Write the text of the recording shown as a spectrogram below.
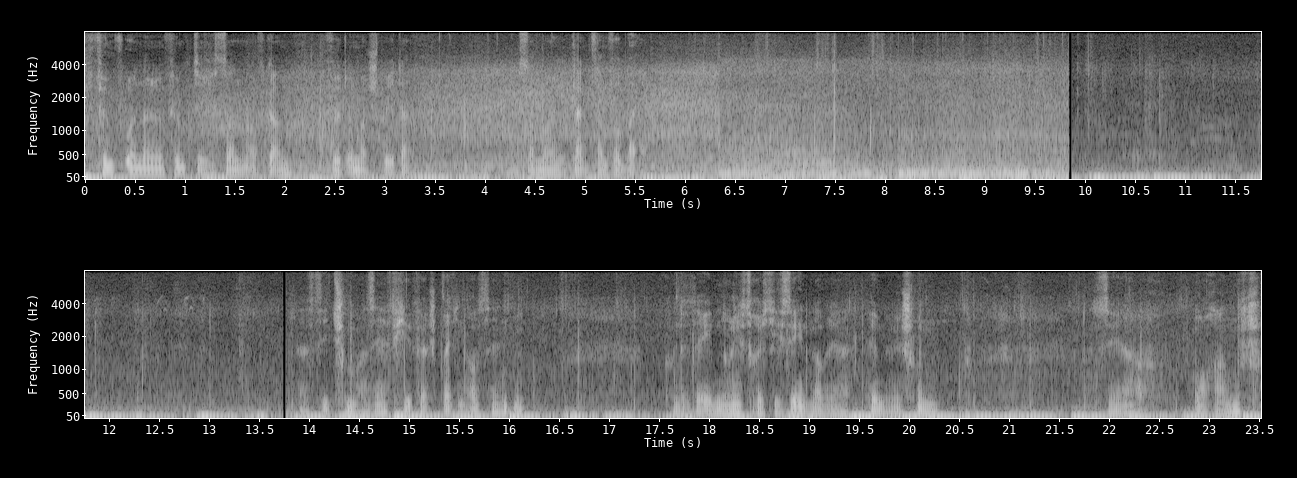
Fünf Uhr neunundfünfzig ist Sonnenaufgang, wird immer später. Der Sommer geht langsam vorbei. Das sieht schon mal sehr vielversprechend aus da hinten. Konnte da eben noch nicht so richtig sehen, aber der Himmel ist schon sehr orange.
